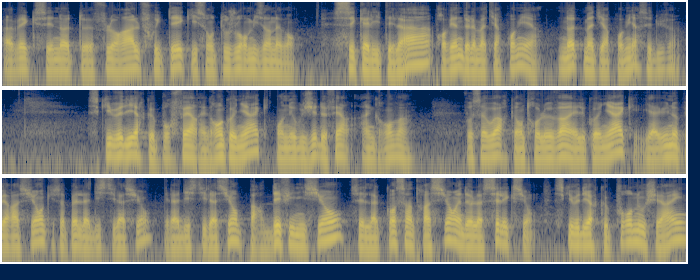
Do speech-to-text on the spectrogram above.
avec ses notes florales, fruitées qui sont toujours mises en avant. Ces qualités-là proviennent de la matière première. Notre matière première, c'est du vin. Ce qui veut dire que pour faire un grand cognac, on est obligé de faire un grand vin. Il faut savoir qu'entre le vin et le cognac, il y a une opération qui s'appelle la distillation. Et la distillation, par définition, c'est de la concentration et de la sélection. Ce qui veut dire que pour nous, chez Hein,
